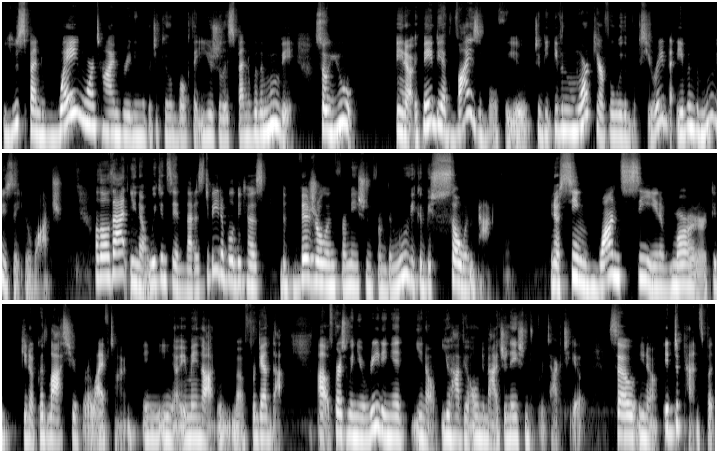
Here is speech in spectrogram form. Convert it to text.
you spend way more time reading a particular book that you usually spend with a movie. So you you know, it may be advisable for you to be even more careful with the books you read than even the movies that you watch. Although that, you know, we can say that that is debatable because the visual information from the movie could be so impactful. You know, seeing one scene of murder could, you know, could last you for a lifetime. And, you know, you may not uh, forget that. Uh, of course, when you're reading it, you know, you have your own imagination to protect you. So, you know, it depends. But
